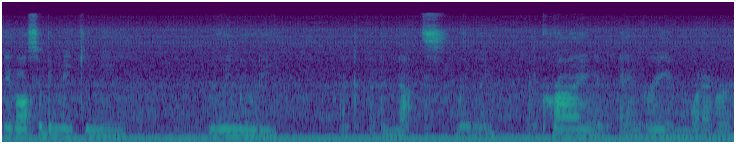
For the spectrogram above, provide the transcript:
They've also been making me really moody, like at the nuts lately, like crying and angry and whatever.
